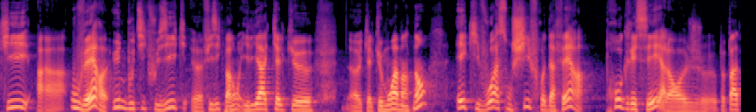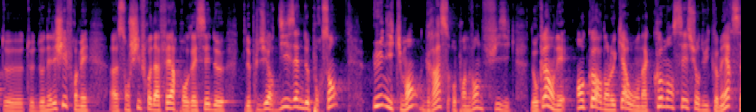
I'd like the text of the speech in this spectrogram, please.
qui a ouvert une boutique physique, euh, physique il y a quelques, euh, quelques mois maintenant et qui voit son chiffre d'affaires progresser. Alors, je ne peux pas te, donner les chiffres, mais son chiffre d'affaires progresser de, de plusieurs dizaines de pourcents uniquement grâce au point de vente physique. Donc là, on est encore dans le cas où on a commencé sur du e-commerce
